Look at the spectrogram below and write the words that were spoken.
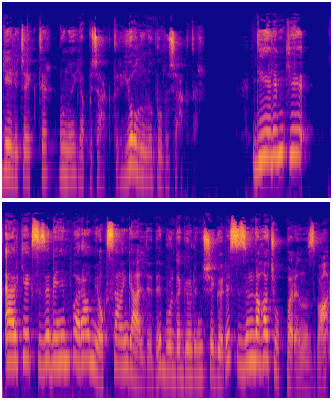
gelecektir, bunu yapacaktır, yolunu bulacaktır. Diyelim ki erkek size benim param yok sen gel dedi. Burada görünüşe göre sizin daha çok paranız var.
